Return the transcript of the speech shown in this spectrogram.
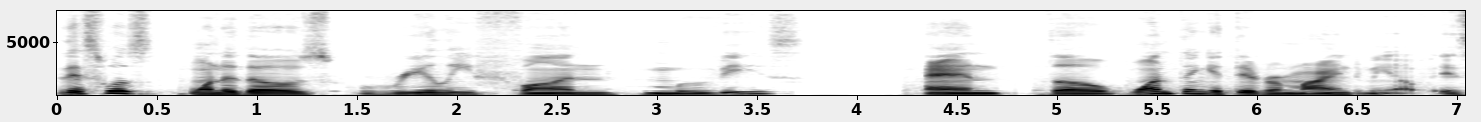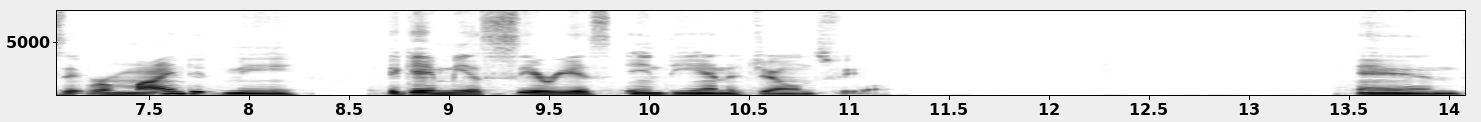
this was one of those really fun movies. And the one thing it did remind me of is it reminded me, it gave me a serious Indiana Jones feel. And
